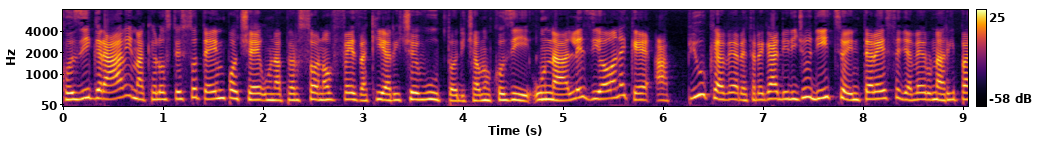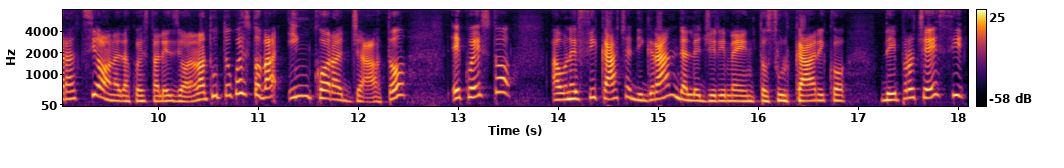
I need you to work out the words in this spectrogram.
così gravi, ma che allo stesso tempo c'è una persona offesa, chi ha ricevuto, diciamo così, una lesione che ha più che avere tre gradi di giudizio interesse di avere una riparazione da questa lesione. Allora tutto questo va incoraggiato e questo ha un'efficacia di grande alleggerimento sul carico dei processi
